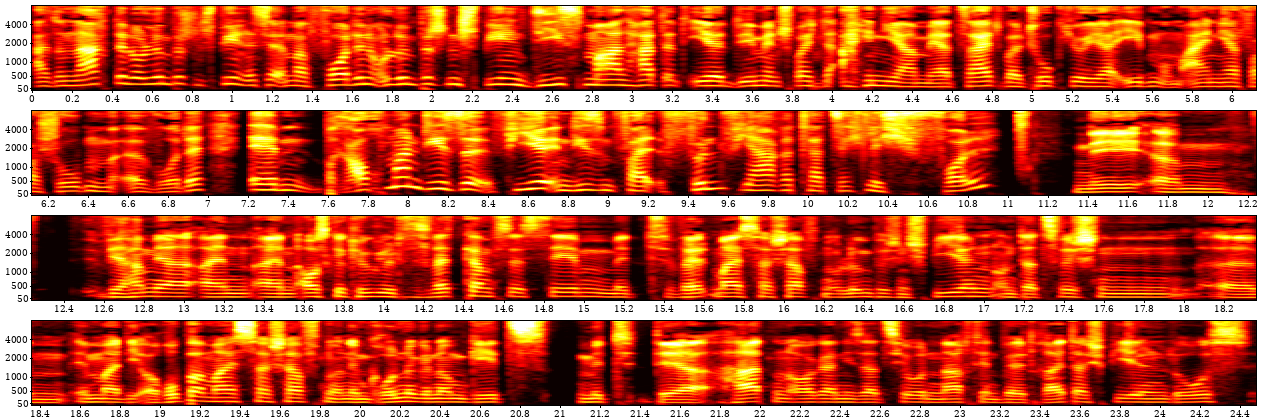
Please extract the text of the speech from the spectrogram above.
Also nach den Olympischen Spielen ist ja immer vor den Olympischen Spielen. Diesmal hattet ihr dementsprechend ein Jahr mehr Zeit, weil Tokio ja eben um ein Jahr verschoben äh, wurde. Ähm, braucht man diese vier, in diesem Fall fünf Jahre tatsächlich voll? Nee, ähm, wir haben ja ein, ein ausgeklügeltes Wettkampfsystem mit Weltmeisterschaften, Olympischen Spielen und dazwischen ähm, immer die Europameisterschaften. Und im Grunde genommen geht's mit der harten Organisation nach den Weltreiterspielen los.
